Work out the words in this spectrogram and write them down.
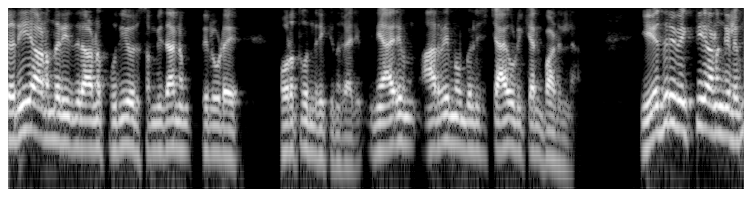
തെറിയാണെന്ന രീതിയിലാണ് പുതിയൊരു സംവിധാനത്തിലൂടെ പുറത്തു വന്നിരിക്കുന്ന കാര്യം. ഇനി ആരും ആരുടെയും മുമ്പിൽ ചായ കുടിക്കാൻ പാടില്ല. ഏതൊരു വ്യക്തിയാണെങ്കിലും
